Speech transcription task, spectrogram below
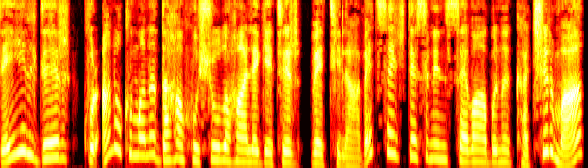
değildir. Kur'an okumanı daha huşulu hale getir ve tilavet secdesinin sevabını kaçırma,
